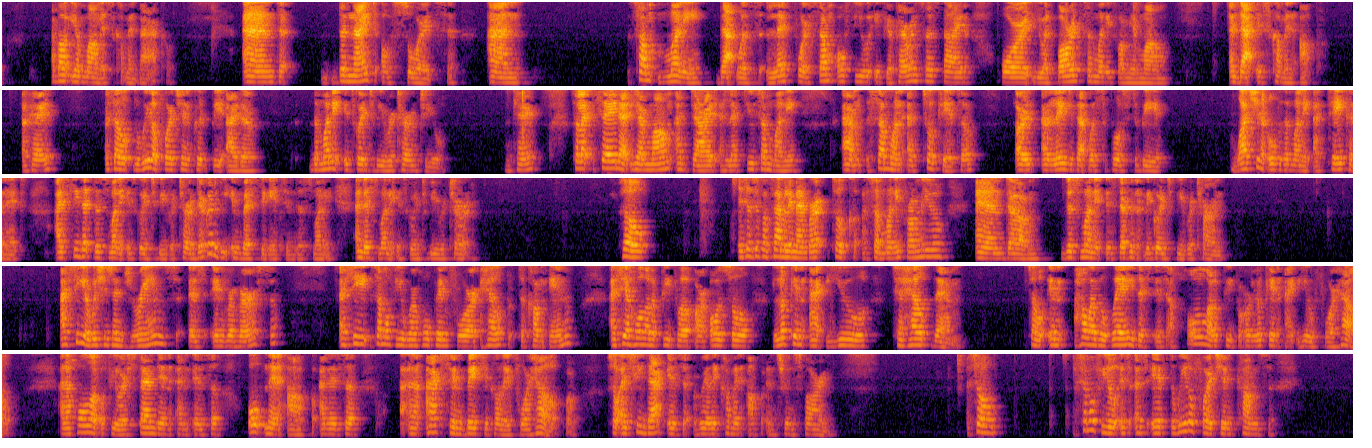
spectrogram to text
about your mom is coming back. And the Knight of Swords and some money that was left for some of you if your parents has died or you had borrowed some money from your mom and that is coming up. Okay? So the Wheel of Fortune could be either the money is going to be returned to you. Okay? So let's say that your mom had died and left you some money. Um, someone had took it or a lady that was supposed to be watching over the money I've taken it, I see that this money is going to be returned. They're going to be investigating this money and this money is going to be returned. So it's as if a family member took some money from you and um, this money is definitely going to be returned. I see your wishes and dreams as in reverse. I see some of you were hoping for help to come in. I see a whole lot of people are also looking at you to help them. So in however way this is, a whole lot of people are looking at you for help. And a whole lot of you are standing and is uh, opening up and is uh, uh, asking basically for help. So I see that is really coming up and transpiring. So some of you is as if the Wheel of Fortune comes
